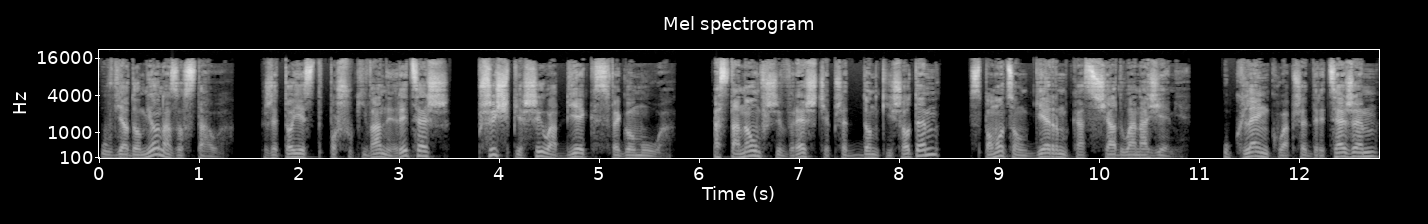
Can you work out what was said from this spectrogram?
uwiadomiona została, że to jest poszukiwany rycerz, przyspieszyła bieg swego muła, a stanąwszy wreszcie przed Don Kiszotem, z pomocą giermka zsiadła na ziemię. Uklękła przed rycerzem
